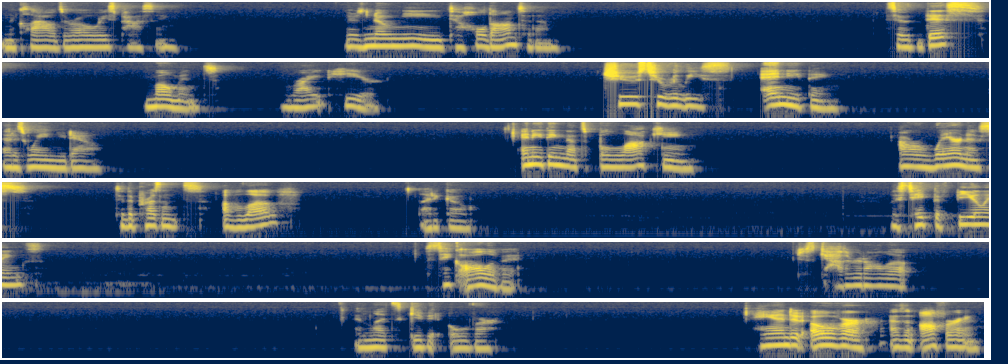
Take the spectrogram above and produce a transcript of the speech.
and the clouds are always passing. There's no need to hold on to them. So, this moment right here, choose to release anything that is weighing you down. Anything that's blocking our awareness to the presence of love, let it go. Let's take the feelings. Let's take all of it. Just gather it all up. And let's give it over. Hand it over as an offering.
